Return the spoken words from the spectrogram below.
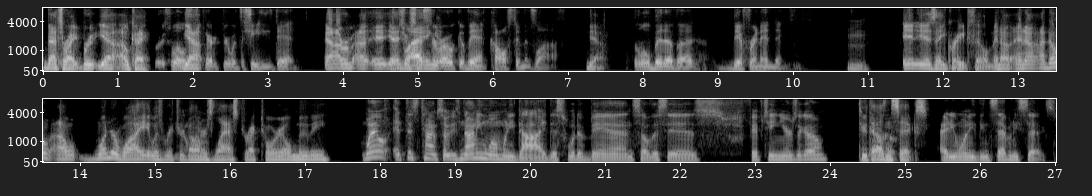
That's right, Bruce. Yeah, okay. bruce willis' Yeah. character with the sheet he's dead Yeah, I rem- uh, it- his as you're last saying, it- heroic event cost him his life yeah, a little bit of a different ending Hmm. It is a great film, and I and I, I don't. I wonder why it was Richard. Donner's last directorial movie. Well, at this time, so he was 91 when he died. This would have been so. This is 15 years ago. 2006. Uh, 81. He'd been 76. He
